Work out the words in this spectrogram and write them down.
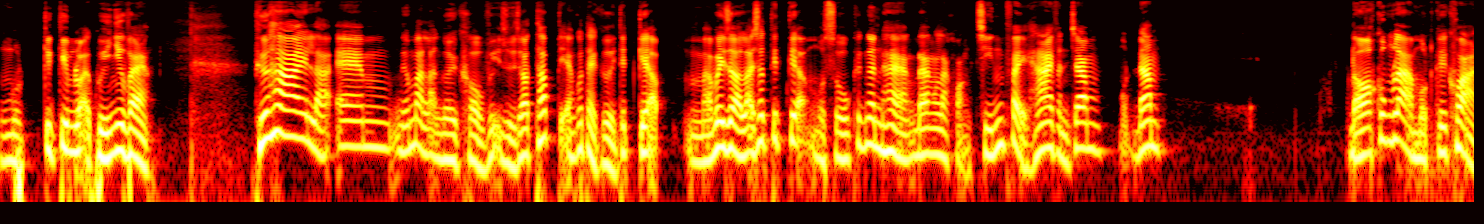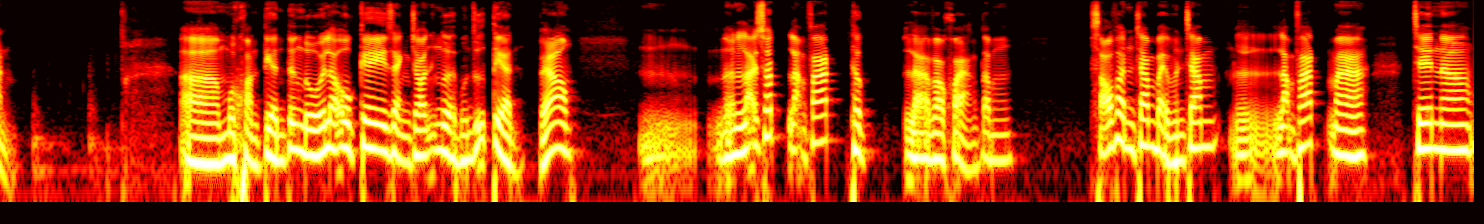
một cái kim loại quý như vàng. Thứ hai là em nếu mà là người khẩu vị rủi ro thấp thì em có thể gửi tiết kiệm. Mà bây giờ lãi suất tiết kiệm một số cái ngân hàng đang là khoảng 9,2% một năm. Đó cũng là một cái khoản uh, một khoản tiền tương đối là ok dành cho những người muốn giữ tiền phải không? Lãi suất lạm phát thực là vào khoảng tầm 6% 7% lạm phát mà trên uh,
